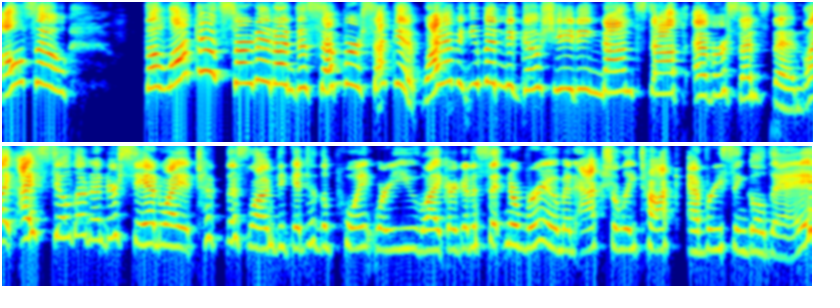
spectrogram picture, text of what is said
Also, the lockout started on December 2nd. Why haven't you been negotiating nonstop ever since then? Like, I still don't understand why it took this long to get to the point where you like are going to sit in a room and actually talk every single day.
